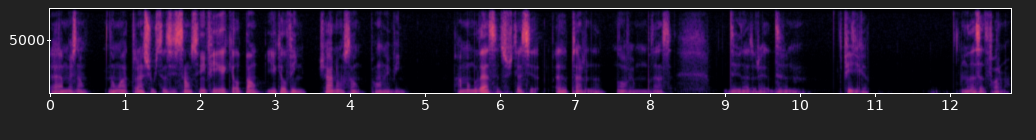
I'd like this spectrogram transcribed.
Uh, mas não, não há transubstanciação, significa que aquele pão e aquele vinho já não são pão nem vinho. Há uma mudança de substância, apesar de não haver uma mudança de, natureza, de física, mudança de forma.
